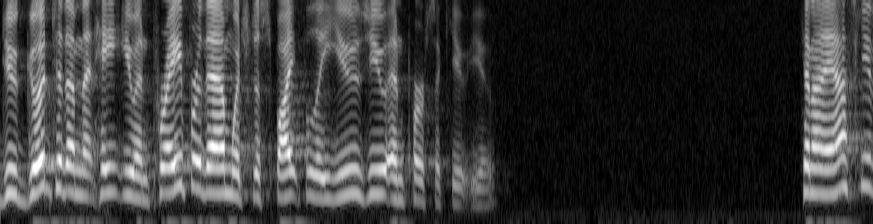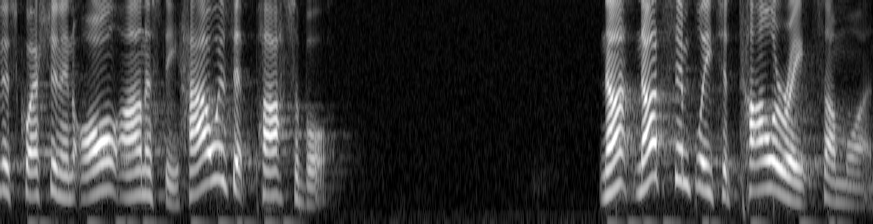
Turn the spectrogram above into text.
do good to them that hate you, and pray for them which despitefully use you and persecute you. Can I ask you this question in all honesty? How is it possible? Not, not simply to tolerate someone,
